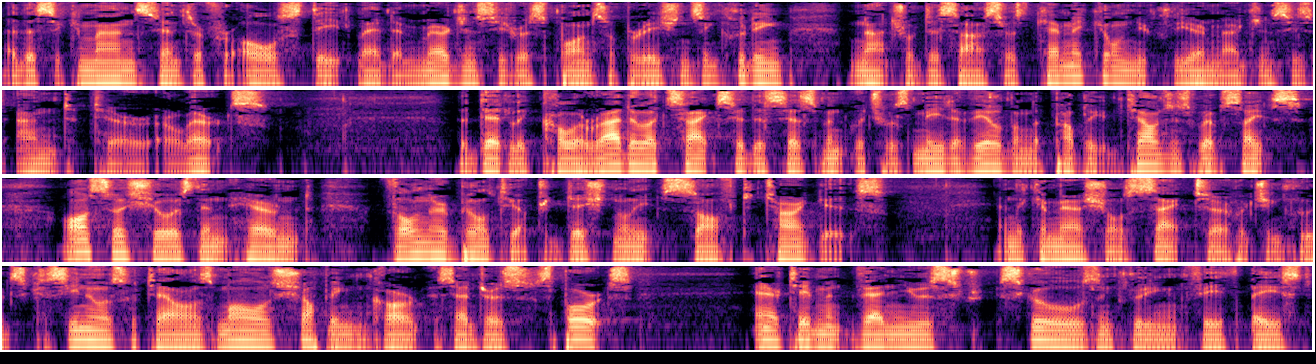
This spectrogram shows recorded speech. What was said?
and at the command center for all state-led emergency response operations, including natural disasters, chemical, nuclear emergencies, and terror alerts. The deadly Colorado attack, said assessment, which was made available on the public intelligence websites, also shows the inherent vulnerability of traditionally soft targets in the commercial sector, which includes casinos, hotels, malls, shopping centers, sports, entertainment venues, schools, including faith-based,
